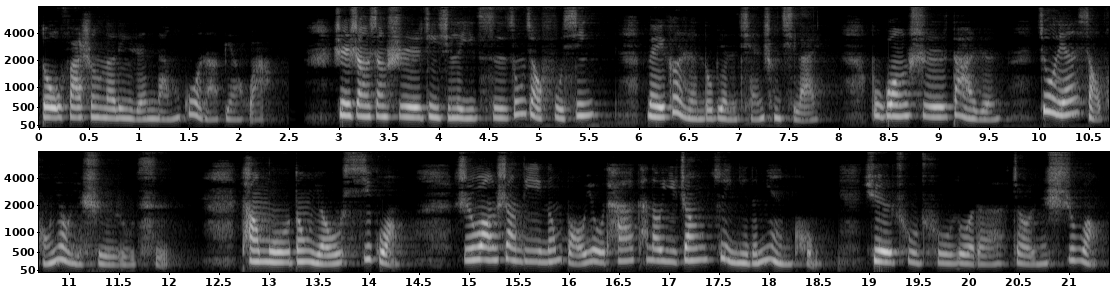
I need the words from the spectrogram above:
都发生了令人难过的变化。镇上像是进行了一次宗教复兴，每个人都变得虔诚起来，不光是大人。就连小朋友也是如此。汤姆东游西逛，指望上帝能保佑他看到一张罪孽的面孔，却处处落得叫人失望。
